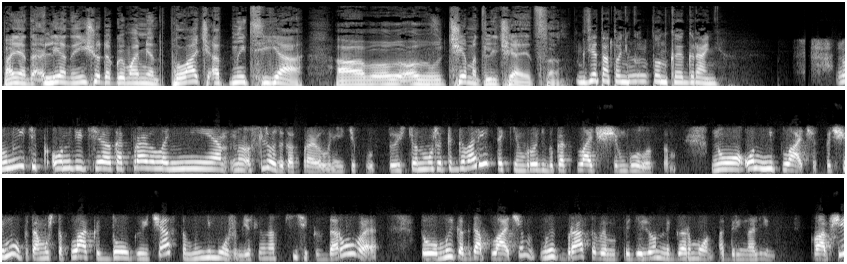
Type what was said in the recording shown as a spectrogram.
Понятно. Лена, еще такой момент. Плач от нытья. А, чем отличается? Где та тонь- тонкая грань? Но нытик, он ведь, э, как правило, не... ну, слезы, как правило, не текут. То есть он может и говорить таким вроде бы как плачущим голосом, но он не плачет. Почему? Потому что плакать долго и часто мы не можем. Если у нас психика здоровая, то мы, когда плачем, мы сбрасываем определенный гормон, адреналин. Вообще,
